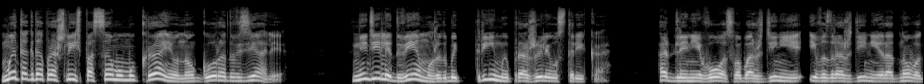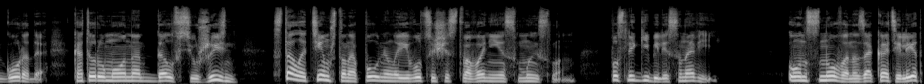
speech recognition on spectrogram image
мы тогда прошлись по самому краю, но город взяли. Недели две, может быть, три мы прожили у старика. А для него освобождение и возрождение родного города, которому он отдал всю жизнь, стало тем, что наполнило его существование смыслом после гибели сыновей. Он снова на закате лет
